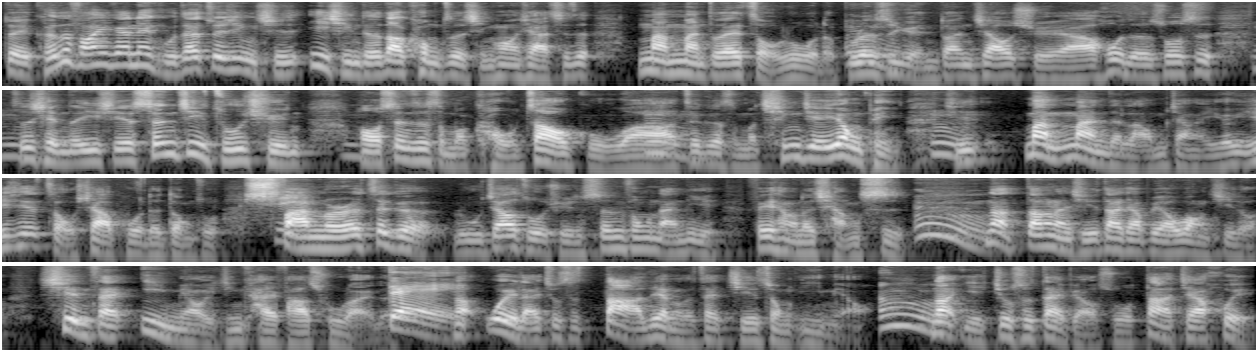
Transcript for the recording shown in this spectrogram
对，可是防疫概念股在最近其实疫情得到控制的情况下，其实慢慢都在走弱的，不论是远端教学啊，或者说是之前的一些生计族群哦，甚至什么口罩股啊，这个什么清洁用品，其实慢慢的啦，我们讲有一些走下坡的动作，反而这个乳胶族群生风难力非常的强势。嗯，那当然，其实大家不要忘记了，现在疫苗已经开发出来了，对，那未来就是大量的在接种疫苗，嗯，那也就是代表说大家会。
